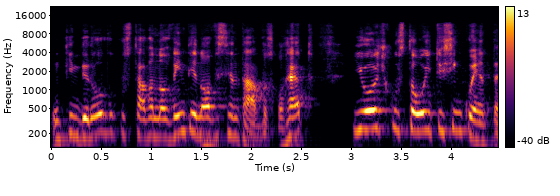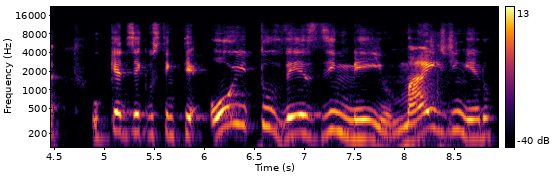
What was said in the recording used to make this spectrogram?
Um Kinder Ovo custava 99 centavos, correto? E hoje custa 8,50. O que quer dizer que você tem que ter oito vezes e meio mais dinheiro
